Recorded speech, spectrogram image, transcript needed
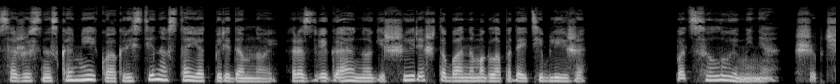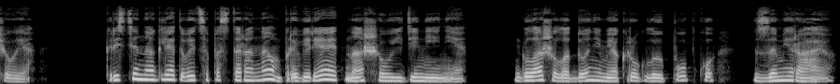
Сажусь на скамейку, а Кристина встает передо мной. Раздвигаю ноги шире, чтобы она могла подойти ближе. «Поцелуй меня», — шепчу я. Кристина оглядывается по сторонам, проверяет наше уединение. Глажу ладонями округлую попку, замираю.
